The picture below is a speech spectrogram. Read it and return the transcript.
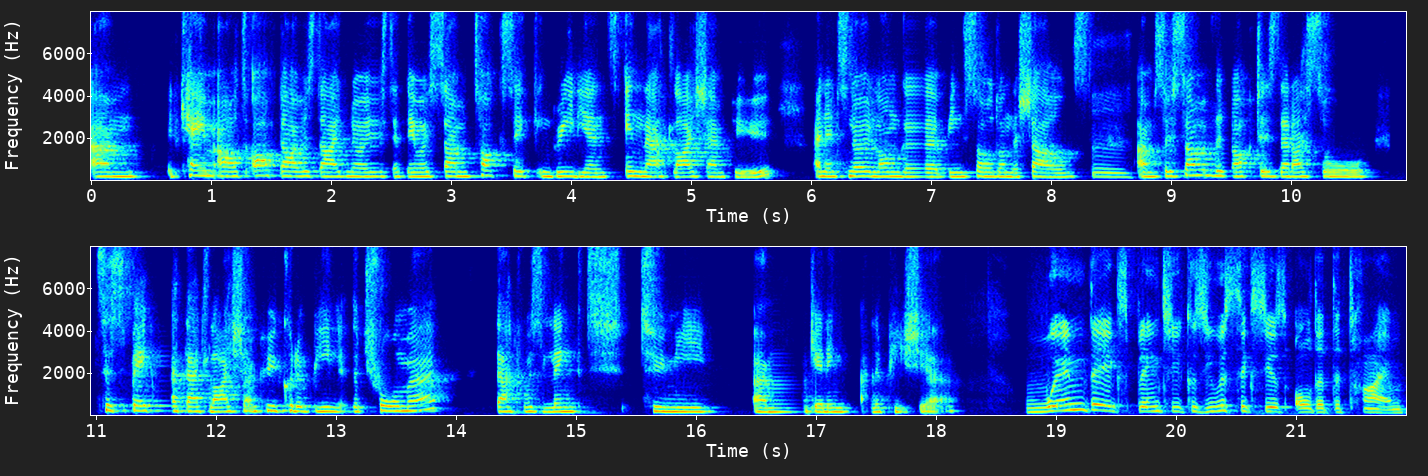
um, it came out after I was diagnosed that there were some toxic ingredients in that lice shampoo, and it's no longer being sold on the shelves. Mm. Um, so some of the doctors that I saw suspect that that lice shampoo could have been the trauma that was linked to me um, getting alopecia when they explained to you, because you were six years old at the time,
